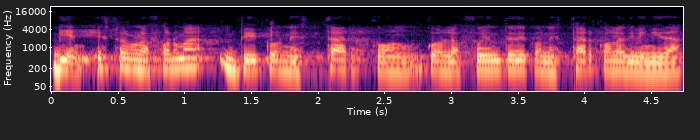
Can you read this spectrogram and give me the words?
Bien, esto era una forma de conectar con, con la fuente, de conectar con la divinidad.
